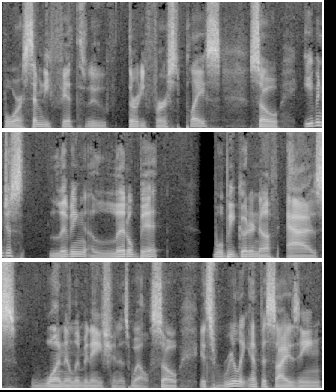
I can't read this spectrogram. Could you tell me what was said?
for 75th through 31st place. So even just living a little bit will be good enough as one elimination as well. So it's really emphasizing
